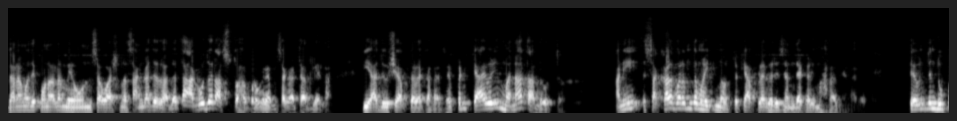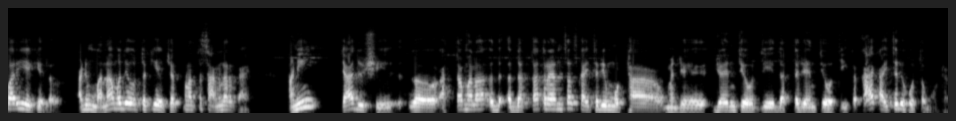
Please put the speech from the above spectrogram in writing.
घरामध्ये कोणाला मिळून सवाशनं सांगायचं झालं तर अगोदर असतो हा प्रोग्राम सगळा ठरलेला की या दिवशी आपल्याला करायचं आहे पण त्यावेळी मनात आलं होतं आणि सकाळपर्यंत माहीत नव्हतं की आपल्या घरी संध्याकाळी महाराज येणार आहेत. तेव्हा त्यांनी दुपारी हे केलं. आणि मनामध्ये होतं की याच्यात पण आता सांगणार काय? आणि त्या दिवशी आत्ता मला द- दत्तात्रयांचाच काहीतरी मोठा म्हणजे जयंती होती दत्त जयंती होती का काय काहीतरी होतं मोठं.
